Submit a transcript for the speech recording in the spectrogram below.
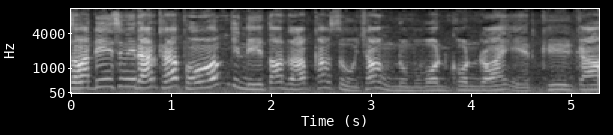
สวัสดีสวีดัสครับผมยินดีต้อนรับเข้าสู่ช่องหนุ่มอุบนคนร้อยเอ็ดคือเกา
